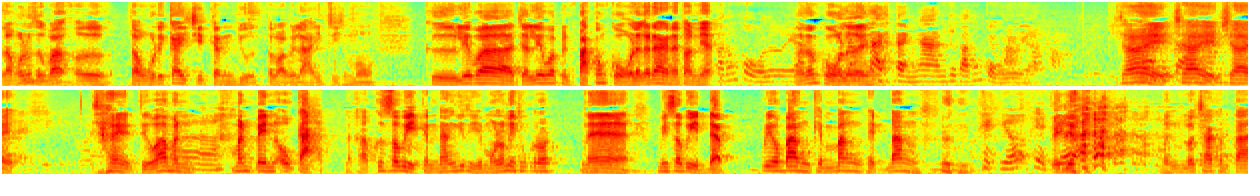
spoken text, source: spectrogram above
เราก็รู้สึกว่า เออ เราได้ใกล้ชิดกันอยู่ตลอดเวลา 24 ชั่วโมง คือเรียกว่าจะเรียกว่าเป็นปักต้องโกเลยก็ได้นะตอนเนี้ย ปลาต้องโกเลยะปลาต้องโกเลย ตั้งแต่แต่งงานคือปลาต้องโกเลยอะ ใช่ใช่ใช่ใช่ ถือว่ามันเออ มันเป็นโอกาสนะครับ คือสวีทกันทั้ง 24 ชั่วโมงแล้วมีทุกรสนะมีสวีทแบบ เปรี้ยวบ้างเค็มบ้างเผ็ดบ้าง เผ็ดเยอะเผ็ดเผ็ดเยเยอะ อะ เหมือนรสชาติคนใต้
